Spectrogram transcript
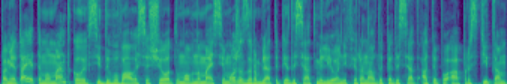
пам'ятаєте момент, коли всі дивувалися, що от умовно Месі може заробляти 50 мільйонів і Роналдо 50, а типу, а прості там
